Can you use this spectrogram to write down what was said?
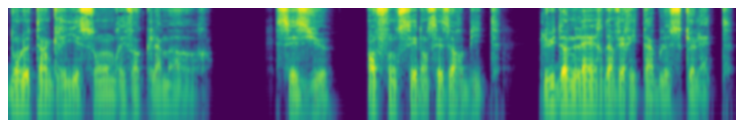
dont le teint gris et sombre évoque la mort. Ses yeux, enfoncés dans ses orbites, lui donnent l'air d'un véritable squelette.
